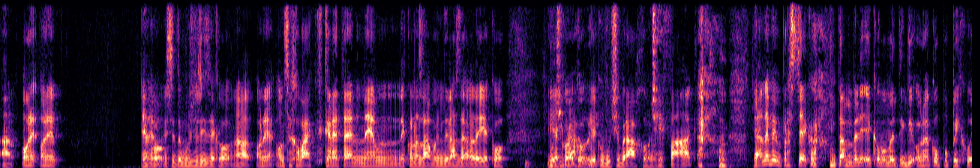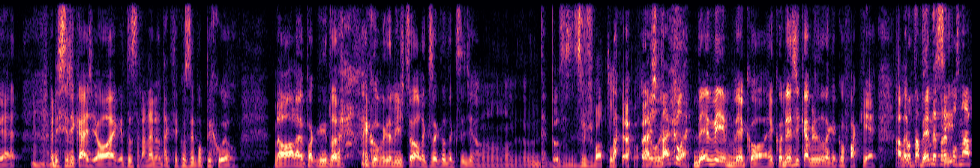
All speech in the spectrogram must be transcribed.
Ano. On je, on je já nevím, jako, jestli to můžu říct, jako, no, on, je, on se chová jak kretén, nejen jako na závodní draze, ale jako, jako, jako, jako vůči bráchovi. Počkej, fakt? já nevím, prostě jako, tam byly jako momenty, kdy on jako popichuje mm-hmm. a když si říká, že jo, jak je to srané, no, tak jako se popichujou. No, ale pak je to, jako, víš co, Alex, to tak si dělal, no, no, debil, jsi co švatle. Až takhle? Nevím, jako, jako, neříkám, že to tak jako fakt je. Ale No, tam se teprve pozná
